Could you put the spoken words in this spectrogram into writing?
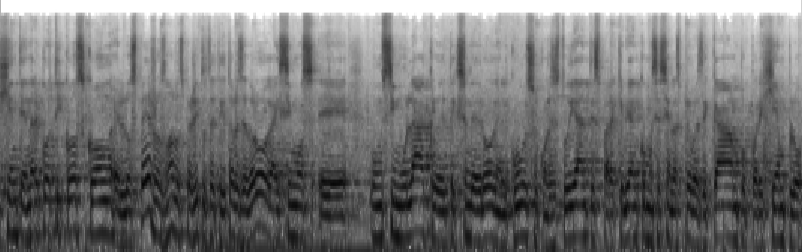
gente de narcóticos con eh, los perros, ¿no? los perritos detectores de droga. Hicimos eh, un simulacro de detección de droga en el curso con los estudiantes para que vean cómo se hacían las pruebas de campo, por ejemplo,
